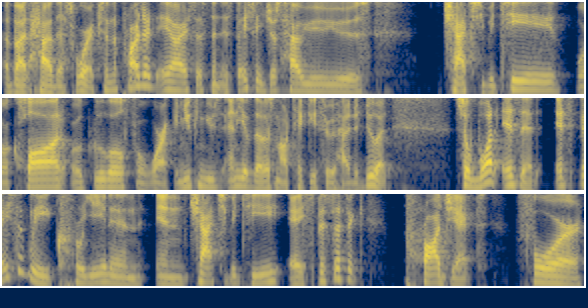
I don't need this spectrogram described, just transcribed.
about how this works. And the Project AI Assistant is basically just how you use ChatGPT or Claude or Google for work. And you can use any of those, and I'll take you through how to do it. So, what is it? It's basically creating in ChatGPT a specific project for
